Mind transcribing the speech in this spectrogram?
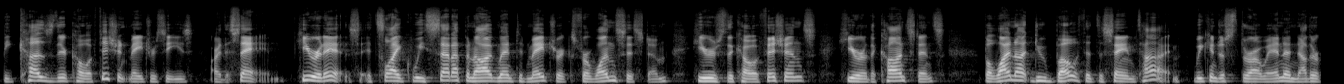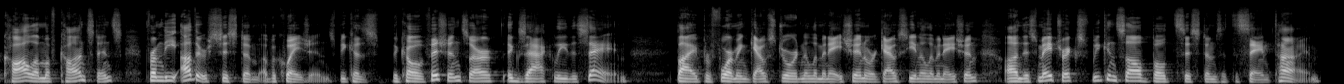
because their coefficient matrices are the same. Here it is. It's like we set up an augmented matrix for one system. Here's the coefficients, here are the constants, but why not do both at the same time? We can just throw in another column of constants from the other system of equations because the coefficients are exactly the same. By performing Gauss-Jordan elimination or Gaussian elimination on this matrix, we can solve both systems at the same time.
